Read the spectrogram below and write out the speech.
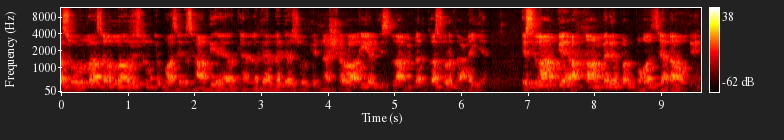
رسول اللہ صلی اللہ علیہ وسلم کے پاس ایک صحابی ہے اور کہنے لگا، اللہ کے رسول، ان شرعی الاسلام کا کثرت آئی ہے اسلام کے احکام میرے اوپر بہت زیادہ ہو گئے۔ ہیں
